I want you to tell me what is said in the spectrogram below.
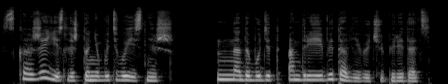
Скажи, если что-нибудь выяснишь. Надо будет Андрею Витальевичу передать.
